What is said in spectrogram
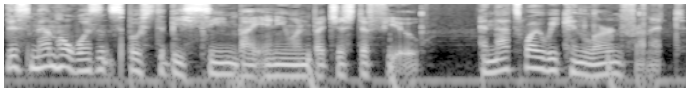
This memo wasn't supposed to be seen by anyone but just a few, and that's why we can learn from it.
